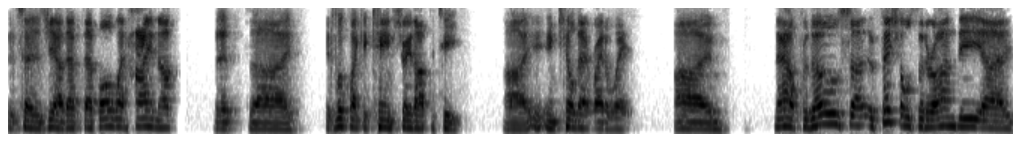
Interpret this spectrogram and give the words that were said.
It says, yeah, that, that ball went high enough that uh, it looked like it came straight off the tee uh, and, and kill that right away. Um, now, for those officials that are on the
